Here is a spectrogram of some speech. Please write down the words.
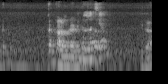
kan, kan kalau udah nikah idola kan siapa idola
